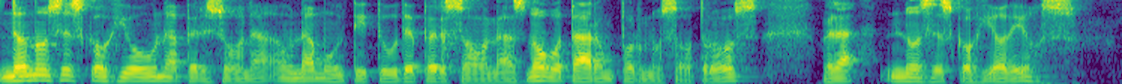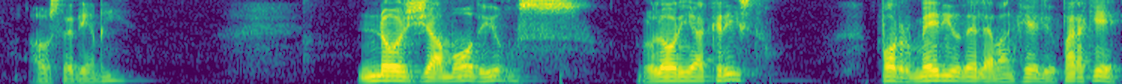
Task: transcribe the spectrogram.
no nos escogió una persona, una multitud de personas, no votaron por nosotros, ¿verdad? Nos escogió Dios, a usted y a mí. Nos llamó Dios. Gloria a Cristo por medio del Evangelio. ¿Para qué?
